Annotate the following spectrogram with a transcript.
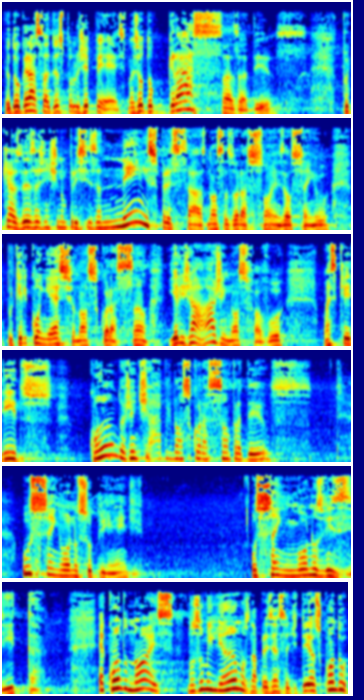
Eu dou graças a Deus pelo GPS, mas eu dou graças a Deus porque às vezes a gente não precisa nem expressar as nossas orações ao Senhor, porque Ele conhece o nosso coração e Ele já age em nosso favor. Mas queridos, quando a gente abre nosso coração para Deus, o Senhor nos surpreende, o Senhor nos visita. É quando nós nos humilhamos na presença de Deus, quando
